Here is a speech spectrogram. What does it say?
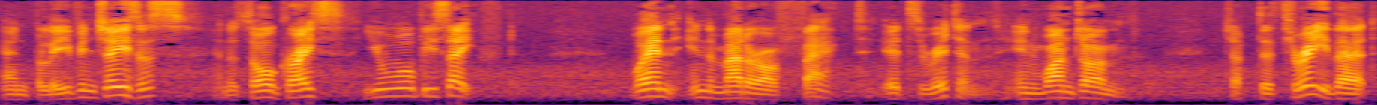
and believe in Jesus, and it's all grace, you will be saved. When, in the matter of fact, it's written in 1 John chapter 3 that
